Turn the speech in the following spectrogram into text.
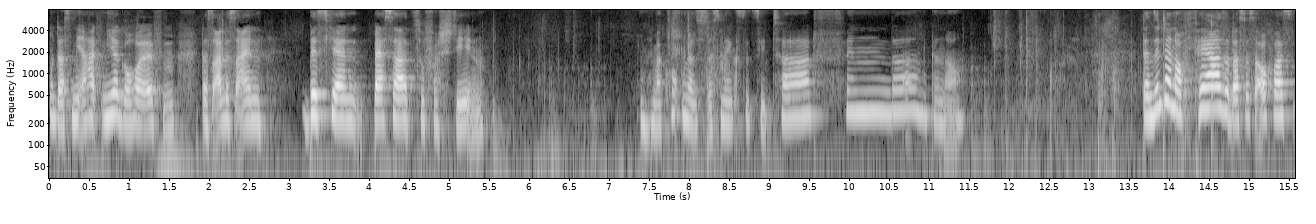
Und das mir, hat mir geholfen, das alles ein bisschen besser zu verstehen. Mal gucken, dass ich das nächste Zitat finde. Genau. Dann sind da noch Verse, das ist auch was,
